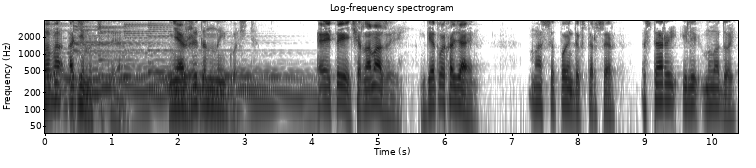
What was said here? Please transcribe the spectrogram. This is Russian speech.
Глава 11. Неожиданный гость. «Эй ты, черномазый, где твой хозяин?» «Масса Пойндекстер, сэр. Старый или молодой?»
